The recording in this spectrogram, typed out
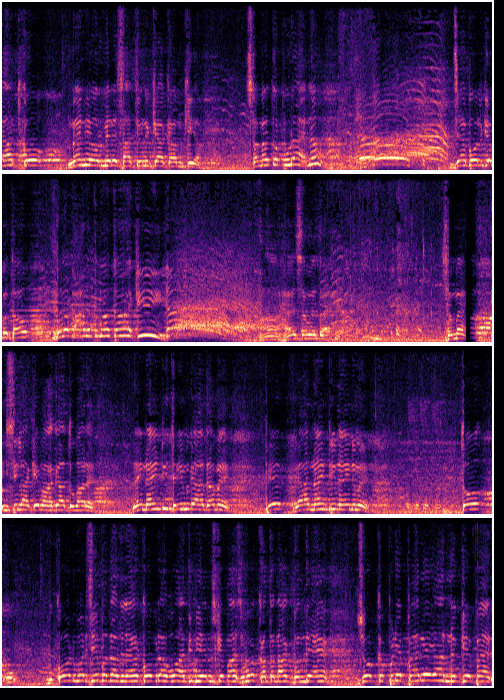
रात को मैंने और मेरे साथियों ने क्या काम किया? समय तो पूरा है ना? जय बोल के बताओ। बोलो, भारत माता की। हाँ है समय तो। है समय। इस इलाके में आ गया दोबारा। नहीं नाइन्टी थ्री में गया था मैं। फिर गया नाइन्टी नाइन में। तो कोड वर्ड से पता चला, कोबरा वो आदमी है, उसके पास वो खतरनाक बंदे हैं, जो कपड़े पहरे या नग्गे पैर।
